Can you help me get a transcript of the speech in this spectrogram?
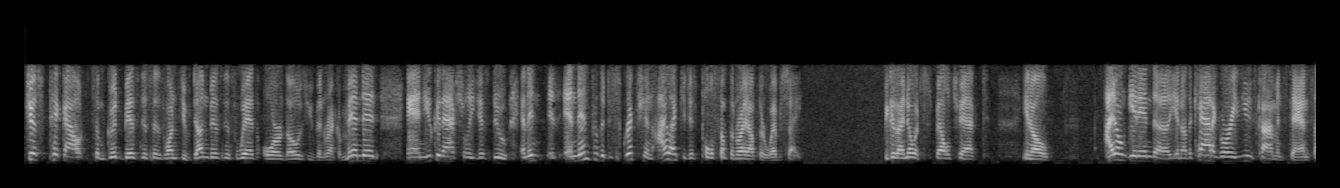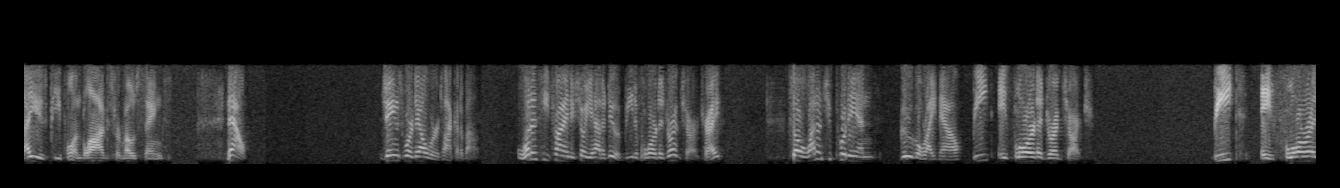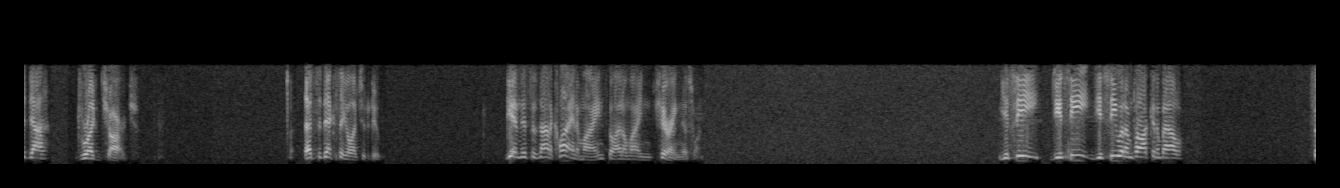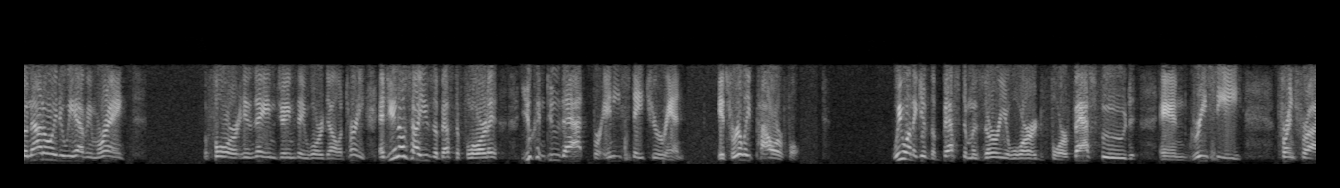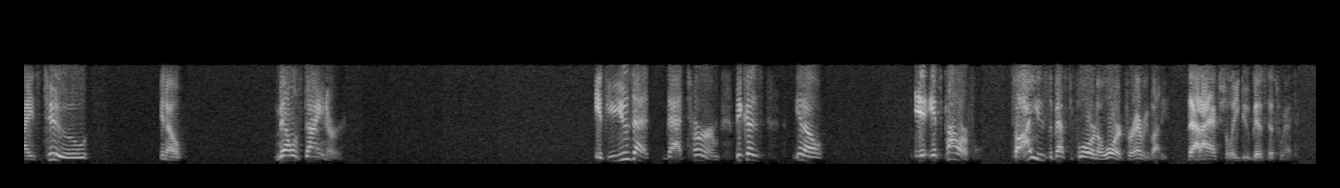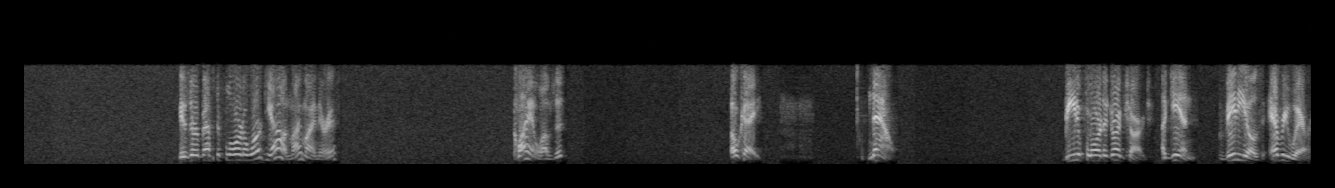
just pick out some good businesses, once you've done business with, or those you've been recommended, and you can actually just do. And then, and then for the description, I like to just pull something right off their website because I know it's spell checked. You know, I don't get into you know the categories. Use common sense. I use people and blogs for most things. Now, James Wardell, we're talking about. What is he trying to show you how to do? Beat a Florida drug charge, right? So why don't you put in Google right now? Beat a Florida drug charge. Beat a Florida drug charge. That's the next thing I want you to do. Again, this is not a client of mine, so I don't mind sharing this one. You see, do you see, do you see what I'm talking about? So not only do we have him ranked for his name, James A. Wardell, attorney, and do you notice how I use the best of Florida? You can do that for any state you're in. It's really powerful. We want to give the Best of Missouri Award for fast food and greasy French fries to, you know, Mel's Diner. If you use that that term, because you know, it, it's powerful. So I use the Best of Florida Award for everybody that I actually do business with. Is there a Best of Florida Award? Yeah, in my mind there is. Client loves it. Okay. Now, beat a Florida drug charge. Again, videos everywhere.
